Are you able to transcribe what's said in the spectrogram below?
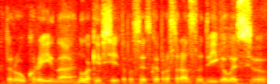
который Украина, ну как и все это постсоветское пространство, двигалась в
